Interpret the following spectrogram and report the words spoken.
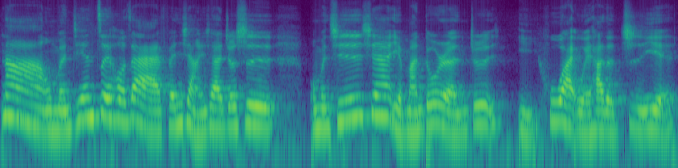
那我们今天最后再来分享一下，就是我们其实现在也蛮多人就是以户外为他的置业。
